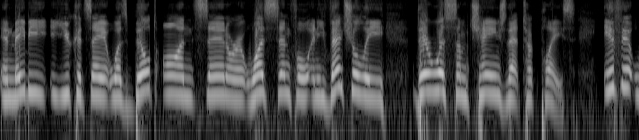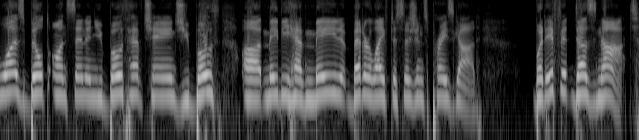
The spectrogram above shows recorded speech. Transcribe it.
And maybe you could say it was built on sin or it was sinful. And eventually there was some change that took place if it was built on sin and you both have changed, you both uh, maybe have made better life decisions, praise God. But if it does not,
